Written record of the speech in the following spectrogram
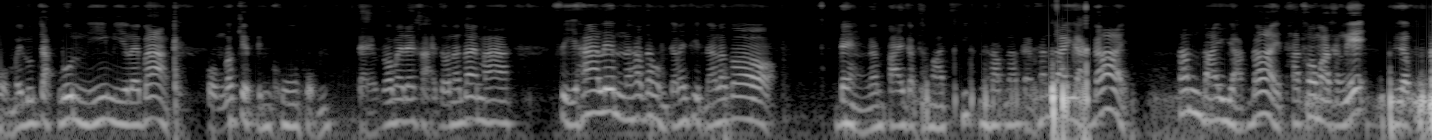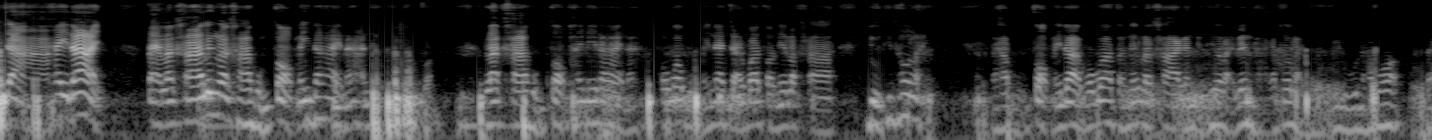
ผมไม่รู้จักรุ่นนี้มีอะไรบ้าง ผมก็เก็บเป็นครูผม แต่ก็ไม่ได้ขายตอนนั้นได้มาสี่ห้าเล่มนะครับ ถ้าผมจะไม่ผิดนะ แล้วก็แบ่งกันไปกับสมาชิกนะครับนะแต่ท่านใดอยากได้ ท่านใดอยากได้ทักเข้ามาทางนี้เผื่อผมจะหาให้ได้ แต่ราคาเรื่องราคาผมตอบไม่ได้นะ อันนี้ผมต้องพูดก่อนราคาผมตอบให้ไม่ได้นะ เพราะว่าผมไม่แน่ใจว่าตอนนี้ราคาอยู่ที่เท่าไหร่ นะครับผมตอบไม่ได้เพราะว่าตอนนี้ราคากันอยู่ที่เท่าไหร่เล่นหากันเท่าไหร่ผมไม่รู้นะครับเพราะแต่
